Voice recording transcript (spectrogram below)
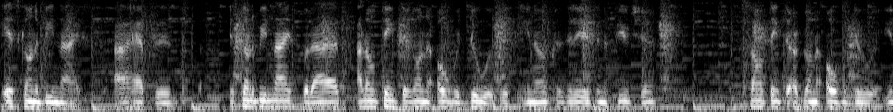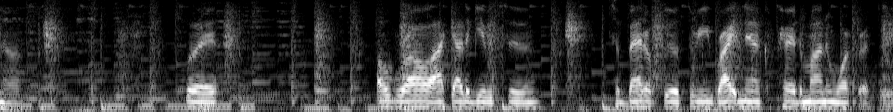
it's to be nice. I have to, it's to be nice, but I, I don't think they're to overdo it with it, you know, because it is in the future. So I don't think they're to overdo it, you know. But overall, I got to give it to to Battlefield 3 right now compared to Modern Warfare 3.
